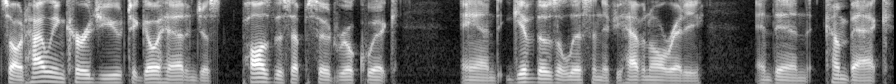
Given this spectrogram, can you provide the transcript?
So I would highly encourage you to go ahead and just pause this episode real quick and give those a listen if you haven't already, and then come back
